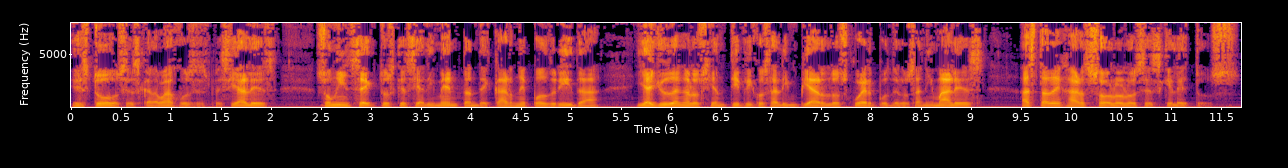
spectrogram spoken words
Estos escarabajos especiales son insectos que se alimentan de carne podrida y ayudan a los científicos a limpiar los cuerpos de los animales hasta dejar solo los esqueletos.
